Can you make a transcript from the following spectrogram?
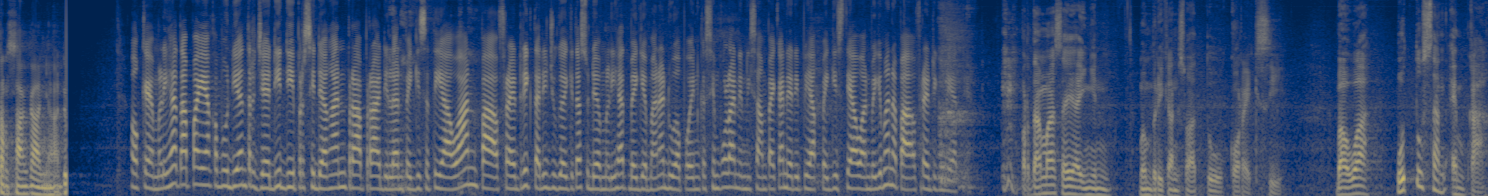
tersangkanya. Oke, melihat apa yang kemudian terjadi di persidangan pra peradilan Peggy Setiawan, Pak Frederick tadi juga kita sudah melihat bagaimana dua poin kesimpulan yang disampaikan dari pihak Peggy Setiawan. Bagaimana Pak Frederick melihatnya? Pertama saya ingin memberikan suatu koreksi bahwa putusan MK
